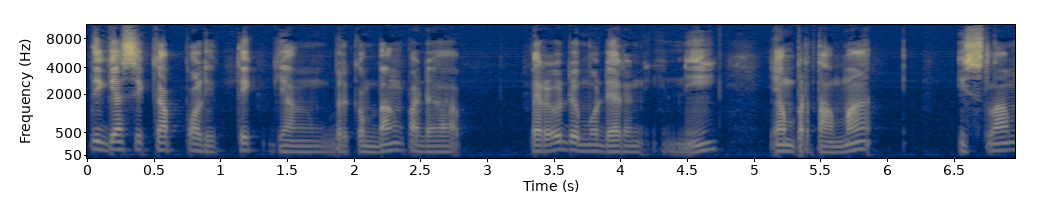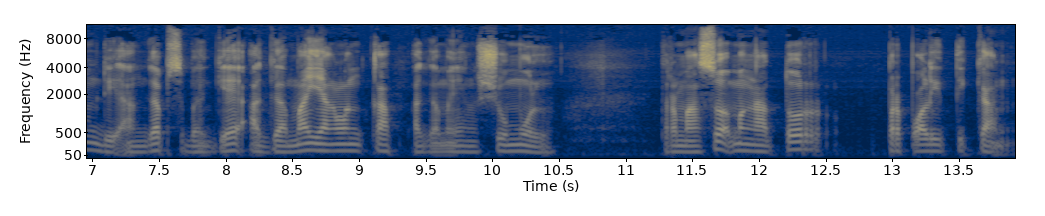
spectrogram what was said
tiga sikap politik yang berkembang pada periode modern ini. Yang pertama, Islam dianggap sebagai agama yang lengkap, agama yang syumul, termasuk mengatur perpolitikan.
